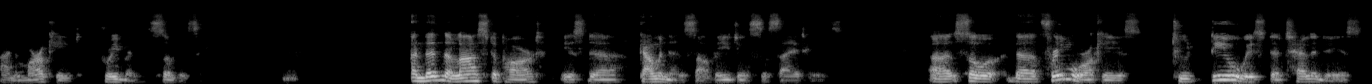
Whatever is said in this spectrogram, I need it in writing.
and market-driven services. And then the last part is the governance of aging societies. Uh, so the framework is to deal with the challenges,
